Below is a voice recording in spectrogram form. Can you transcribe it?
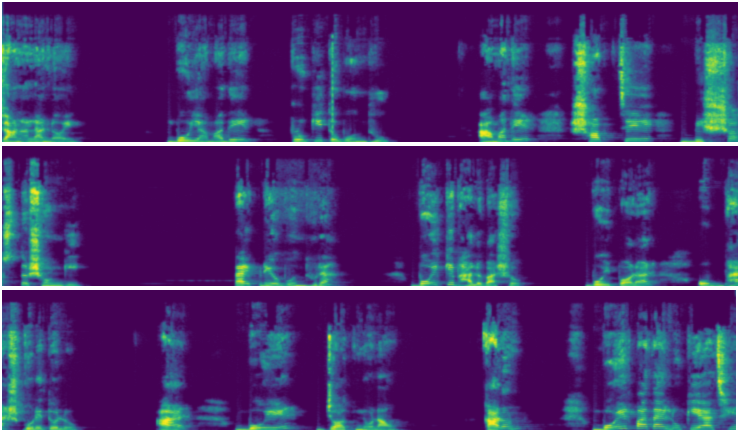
জানালা নয়, বই আমাদের প্রকৃত বন্ধু, আমাদের সবচেয়ে বিশ্বস্ত সঙ্গী। তাই প্রিয় বন্ধুরা, বইকে ভালোবাসো, বই পড়ার অভ্যাস গড়ে তোলো, আর বইয়ের যত্ন নাও, কারণ বইয়ের পাতায় লুকিয়ে আছে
